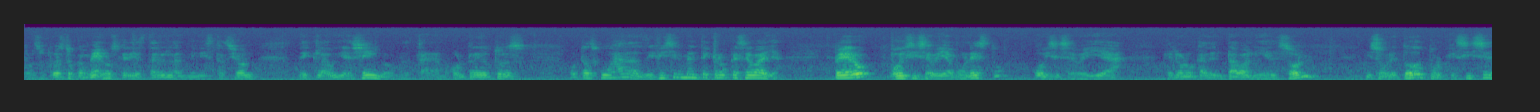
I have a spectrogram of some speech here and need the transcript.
por supuesto que menos quería estar en la administración de Claudia Sheinbaum, a lo mejor trae otras jugadas, difícilmente creo que se vaya, pero hoy sí se veía molesto, hoy sí se veía que no lo calentaba ni el sol, y sobre todo porque sí se,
